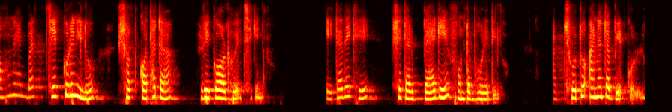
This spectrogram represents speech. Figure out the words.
অহনা একবার চেক করে নিল, সব কথাটা রেকর্ড হয়েছে কিনা। এটা দেখে সে তার ব্যাগে ফোনটা ভরে দিল আর ছোট আয়নাটা বের করল।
